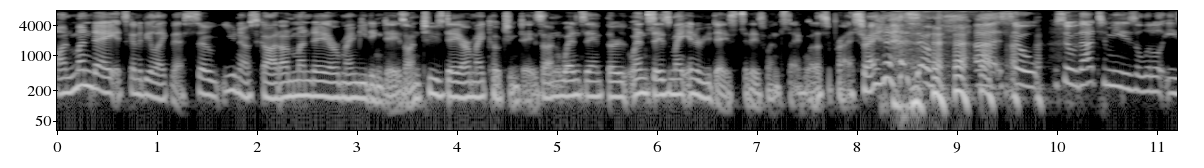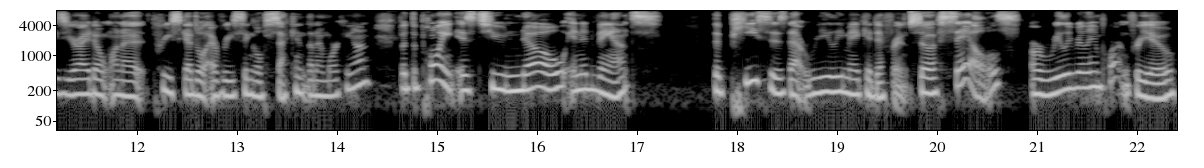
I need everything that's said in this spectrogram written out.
on Monday it's going to be like this. So you know, Scott, on Monday are my meeting days. On Tuesday are my coaching days. On Wednesday and Thursday, Wednesdays my interview days. Today's Wednesday. What a surprise, right? so, uh, so, so that to me is a little easier. I don't want to pre-schedule every single second that I'm working on. But the point is to know in advance the pieces that really make a difference. So if sales are really, really important for you,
